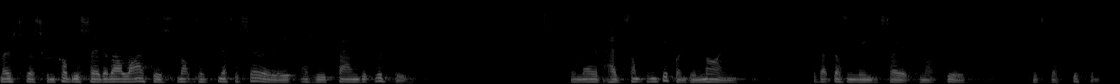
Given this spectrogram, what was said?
Most of us can probably say that our life is not necessarily as we planned it would be. We may have had something different in mind, but that doesn't mean to say it's not good. It's just different.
